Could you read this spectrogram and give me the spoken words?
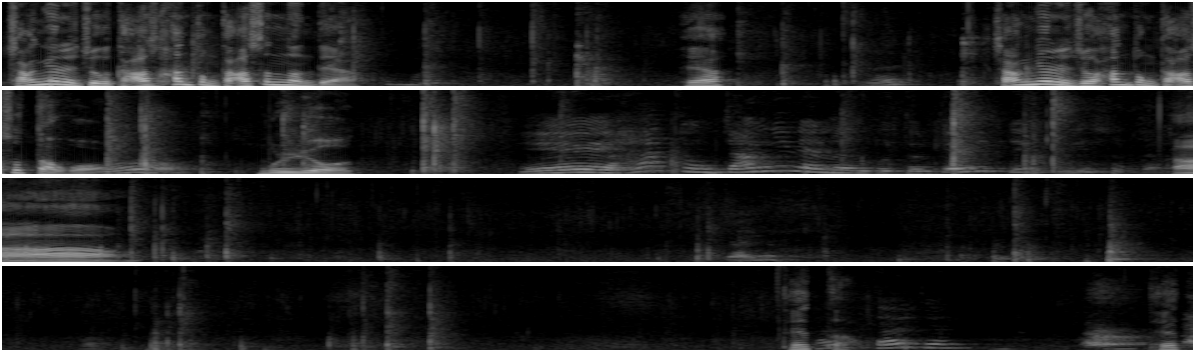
작년에 저거 다, 한 통 다 썼는데. 예? 작년에 저거 한 통 다 썼다고. 어. 물엿. 예, 한통 작년에는 그덜 깰때 있고 있었잖아 아, 됐다. 됐다.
